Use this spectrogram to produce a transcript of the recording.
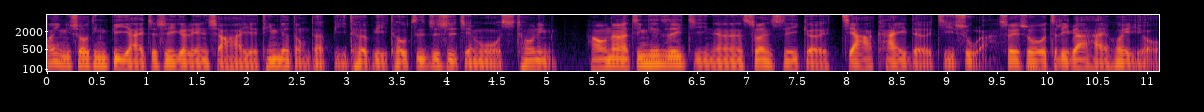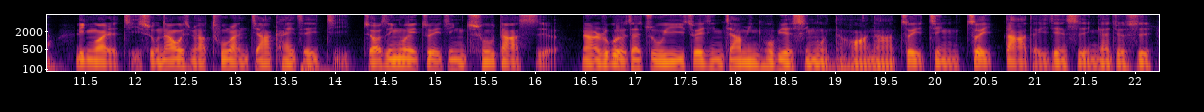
欢迎收听币爱，这是一个连小孩也听得懂的比特币投资知识节目。我是 Tony。好，那今天这一集呢，算是一个加开的集数啦，所以说这礼拜还会有另外的集数。那为什么要突然加开这一集？主要是因为最近出大事了。那如果有在注意最近加密货币的新闻的话，那最近最大的一件事，应该就是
